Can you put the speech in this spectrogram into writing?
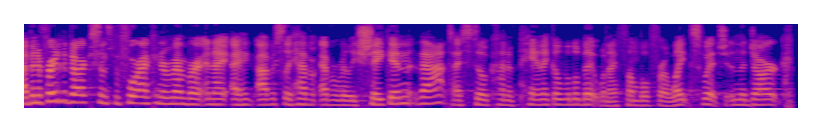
I've been afraid of the dark since before I can remember, and I, I, obviously haven't ever really shaken that. I still kind of panic a little bit when I fumble for a light switch in the dark.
